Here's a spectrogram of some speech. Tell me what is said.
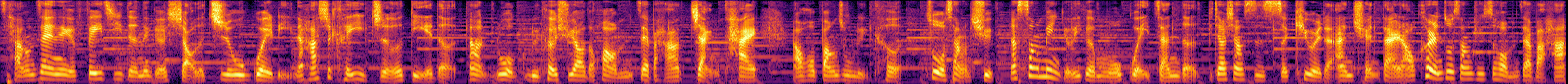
藏在那个飞机的那个小的置物柜里，那它是可以折叠的。那如果旅客需要的话，我们再把它展开，然后帮助旅客坐上去。那上面有一个魔鬼毡的，比较像是 secure 的安全带。然后客人坐上去之后，我们再把它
